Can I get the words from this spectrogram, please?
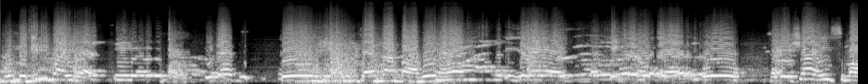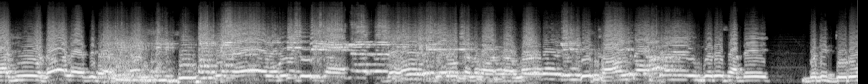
ਉਹ ਮੇਰੀ ਵੀ ਭਾਈ ਹੈ। ਹੈ? ਤੇ ਕਹਿੰਦਾ ਭਾਵੇਂ ਹੈ ਕਿ ਜਿਹੜੇ ਟੀਚਰ ਹੁੰਦੇ ਆ ਉਹ ਹਮੇਸ਼ਾ ਹੀ ਸਮਾਜ ਨੂੰ ਵਧਾ ਲੈ ਕੇ ਜਾਂਦੇ ਹਨ ਤੇ ਮੈਂ ਉਰਦੁਆ ਦੇਵੀ ਦਾ ਬਹੁਤ ਬਹੁਤ ਧੰਨਵਾਦ ਕਰਦਾ ਤੇ ਖਾਸ ਤੌਰ ਤੇ ਜਿਹੜੇ ਸਾਡੇ ਬੜੀ ਦੂਰੋਂ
